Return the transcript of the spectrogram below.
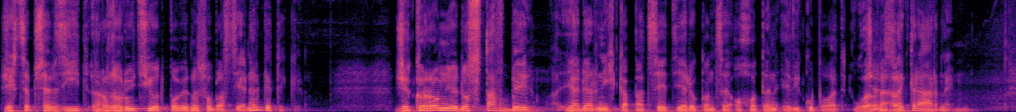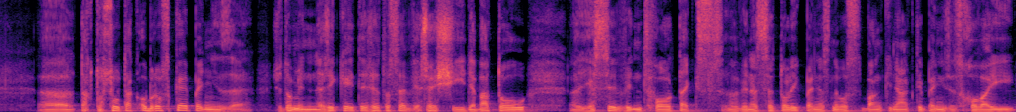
že chce převzít rozhodující odpovědnost v oblasti energetiky. Že kromě dostavby jaderných kapacit je dokonce ochoten i vykupovat uhelné elektrárny. Hmm tak to jsou tak obrovské peníze, že to mi neříkejte, že to se vyřeší debatou, eh, jestli windfall tax vynese tolik peněz, nebo banky nějak ty peníze schovají,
